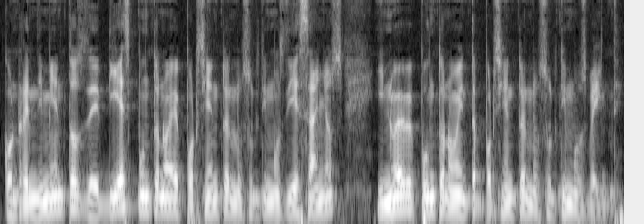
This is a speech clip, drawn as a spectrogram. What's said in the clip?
con rendimientos de 10.9% en los últimos 10 años y 9.90% en los últimos 20.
